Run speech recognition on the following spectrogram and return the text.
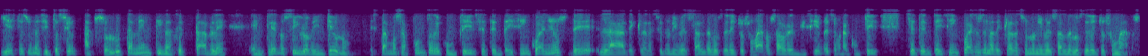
y esta es una situación absolutamente inaceptable en pleno siglo XXI estamos a punto de cumplir 75 años de la Declaración Universal de los Derechos Humanos. Ahora en diciembre se van a cumplir 75 años de la Declaración Universal de los Derechos Humanos.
